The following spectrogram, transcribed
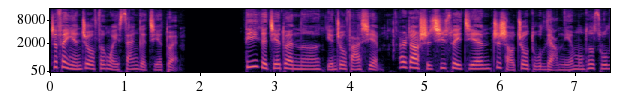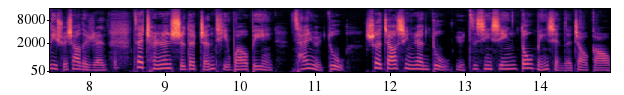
这份研究分为三个阶段。第一个阶段呢，研究发现，二到十七岁间至少就读两年蒙特梭利学校的人，在成人时的整体 well-being、参与度、社交信任度与自信心都明显的较高。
